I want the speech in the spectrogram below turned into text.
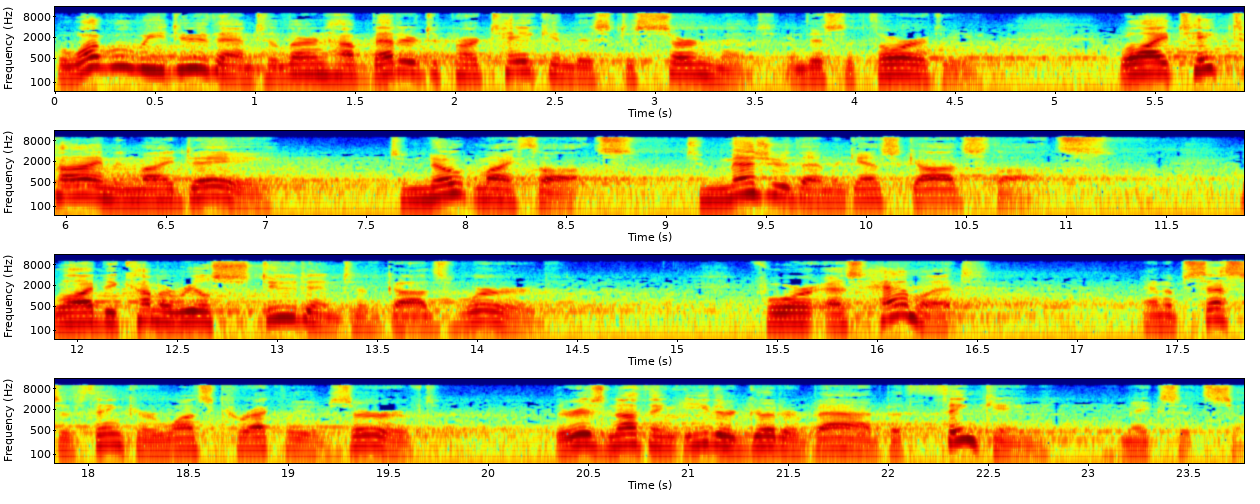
But what will we do then to learn how better to partake in this discernment, in this authority? Will I take time in my day to note my thoughts, to measure them against God's thoughts? Will I become a real student of God's Word? For as Hamlet, an obsessive thinker, once correctly observed, there is nothing either good or bad, but thinking makes it so.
